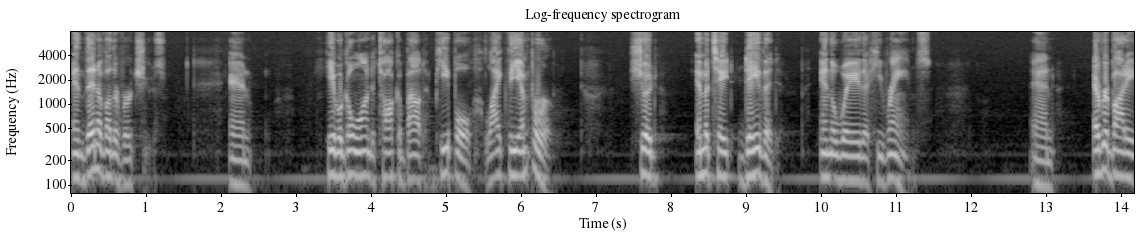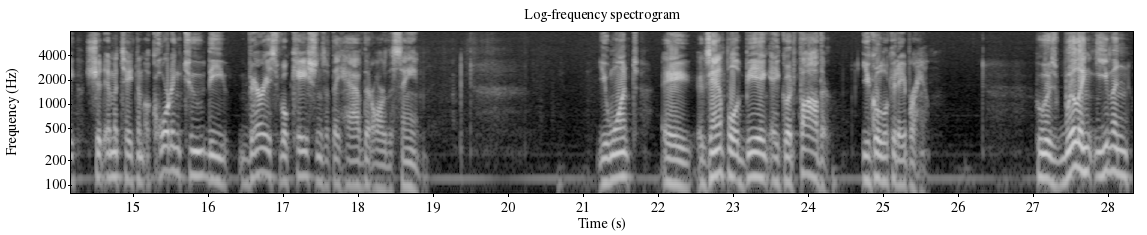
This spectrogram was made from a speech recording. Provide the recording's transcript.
and then of other virtues. And he will go on to talk about people like the emperor should imitate David in the way that he reigns. And Everybody should imitate them according to the various vocations that they have that are the same. You want a example of being a good father, you go look at Abraham, who is willing even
